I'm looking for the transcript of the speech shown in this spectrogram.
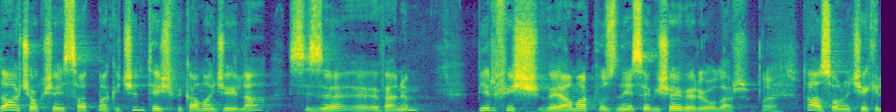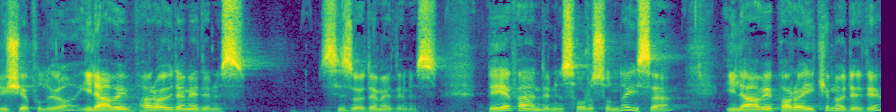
daha çok şey satmak için teşvik amacıyla size e, efendim bir fiş veya makbuz neyse bir şey veriyorlar. Evet. Daha sonra çekiliş yapılıyor. İlave bir para ödemediniz. Siz ödemediniz. Beyefendinin sorusunda ise ilave parayı kim ödedi?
